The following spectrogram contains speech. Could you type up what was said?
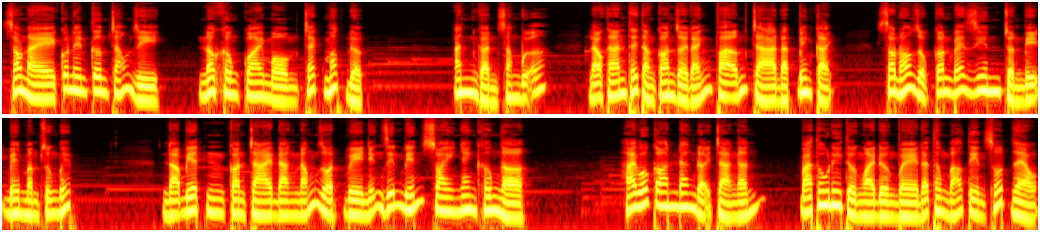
Sau này có nên cơm cháo gì, nó không quay mồm trách móc được. Ăn gần xong bữa, lão khán thấy thằng con rời đánh pha ấm trà đặt bên cạnh, sau đó dục con bé Diên chuẩn bị bê mâm xuống bếp. Lão biết con trai đang nóng ruột vì những diễn biến xoay nhanh không ngờ. Hai bố con đang đợi trà ngấn, Bà Thu đi từ ngoài đường về đã thông báo tin sốt dẻo.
